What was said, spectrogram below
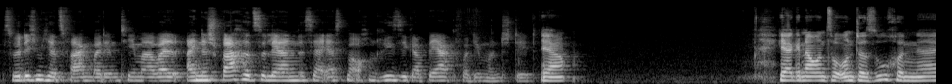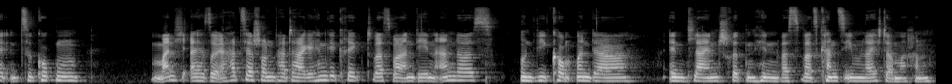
Das würde ich mich jetzt fragen bei dem Thema, weil eine Sprache zu lernen ist ja erstmal auch ein riesiger Berg, vor dem man steht. Ja. Ja, genau, und so untersuchen, ne? zu gucken, manch, also er hat es ja schon ein paar Tage hingekriegt, was war an denen anders und wie kommt man da in kleinen Schritten hin? Was, was kann es ihm leichter machen?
